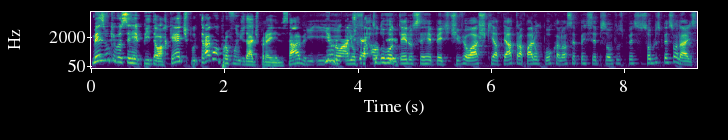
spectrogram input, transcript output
mesmo que você repita o arquétipo, traga uma profundidade para ele, sabe? E, e, e, e o é fato é do roteiro ser repetitivo, eu acho que até atrapalha um pouco a nossa percepção sobre os personagens.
